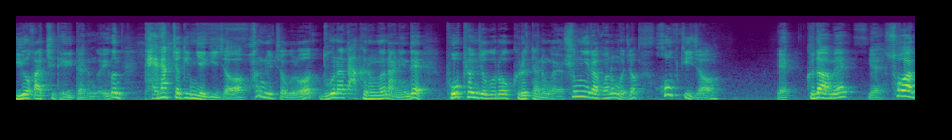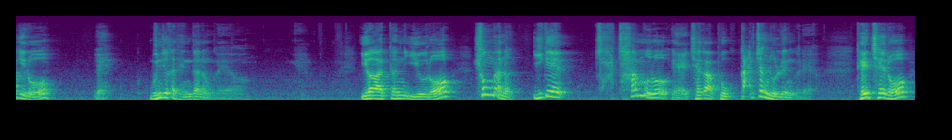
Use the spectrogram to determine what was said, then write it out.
예. 이와 같이 되어 있다는 거예요. 이건 대략적인 얘기죠. 확률적으로. 누구나 다 그런 건 아닌데 보편적으로 그렇다는 거예요. 흉이라고 하는 거죠. 호흡기죠. 예. 그 다음에 예. 소화기로 예. 문제가 된다는 거예요. 예. 이와 같은 이유로 흉만은 이게 참으로 예, 제가 보고 깜짝 놀란 거래요. 대체로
